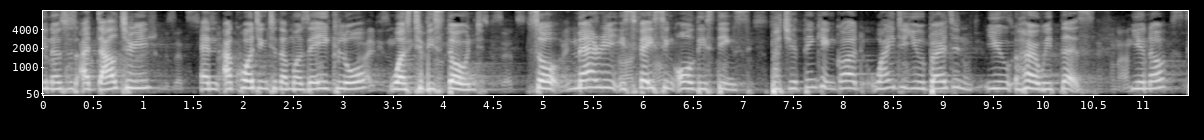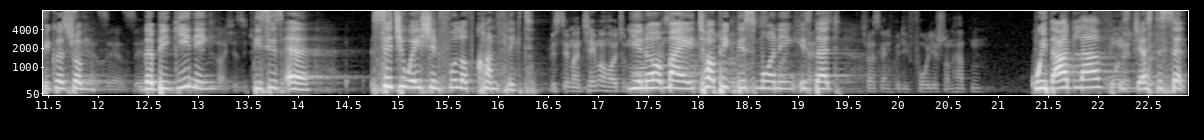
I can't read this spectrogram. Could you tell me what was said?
you know, this is adultery, and according to the Mosaic law, was to be stoned. So Mary is facing all these things, but you're thinking, God, why do you burden you her with this? You know, because from the beginning, this is a situation full of conflict. Wisst ihr, mein Thema heute You know, my topic this ist nur ein morning is that ich weiß gar nicht, ob wir die Folie schon hatten. without love is just a ce-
